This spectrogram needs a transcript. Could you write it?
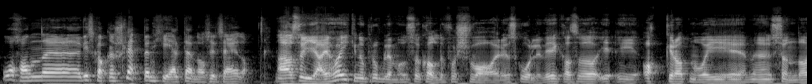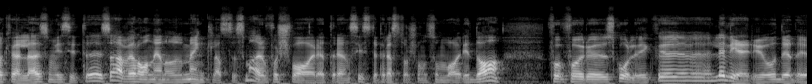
Og han, eh, vi skal ikke slippe den helt ennå, syns jeg. da. Nei, altså Jeg har ikke noe problem med å kalle det forsvare Skålevik. Altså, i, i, akkurat nå i eh, søndag kveld her som vi sitter, så er vel han en av de enkleste som er å forsvare etter den siste prestasjonen som var i dag. For, for eh, Skålevik vi leverer jo det, det,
